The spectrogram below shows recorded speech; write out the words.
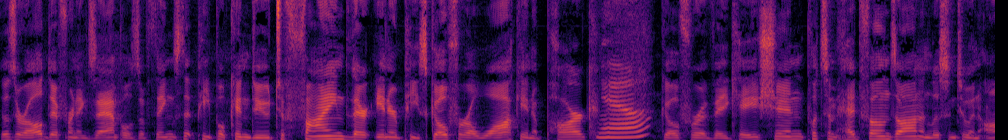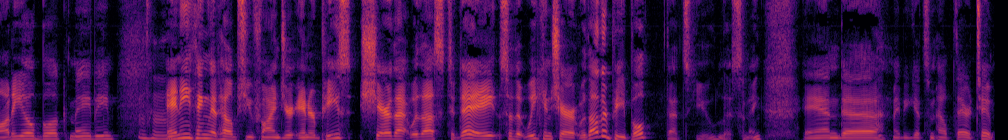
Those are all different examples of things that people can do to find their inner peace. Go for a walk in a park. Yeah. Go for a vacation. Put some headphones on and listen to an audiobook, maybe. Anything that helps you find your inner peace, share that with us today so that we can share it with other people. That's you listening. And uh, maybe get some help there too.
